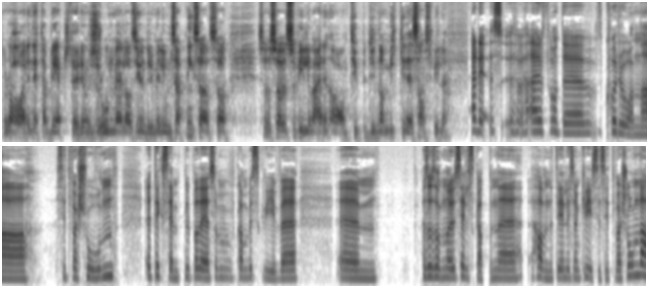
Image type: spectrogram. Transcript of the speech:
når du har en etablert større organisasjon med la oss si 100 millioner omsetning, så, så, så, så, vil det være en annen type dynamikk i det samspillet. Er, det, er på en måte koronasituasjonen et eksempel på det som kan beskrive um, Altså sånn når selskapene havnet i en litt sånn krisesituasjon, da.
